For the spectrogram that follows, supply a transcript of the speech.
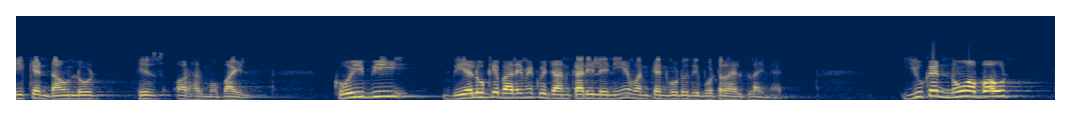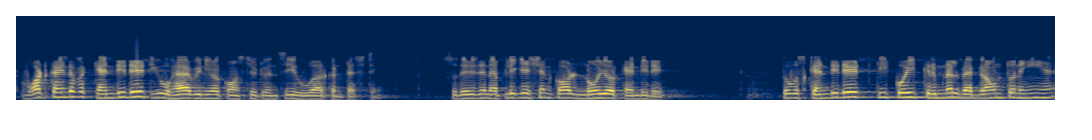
he can download his or her mobile कोई भी बीएलओ के बारे में कोई जानकारी लेनी है one can go to the voter helpline at you can know about what kind of a candidate you have in your constituency who are contesting. So, there is an application called Know Your Candidate. तो उस कैंडिडेट की कोई क्रिमिनल बैकग्राउंड तो नहीं है।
